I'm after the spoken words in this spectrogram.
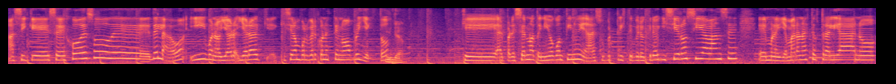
Así que se dejó eso de, de lado y bueno, y ahora, y ahora qu- quisieron volver con este nuevo proyecto Ya. Que al parecer no ha tenido continuidad, es súper triste, pero creo que hicieron sí avance. Eh, bueno, llamaron a este australiano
